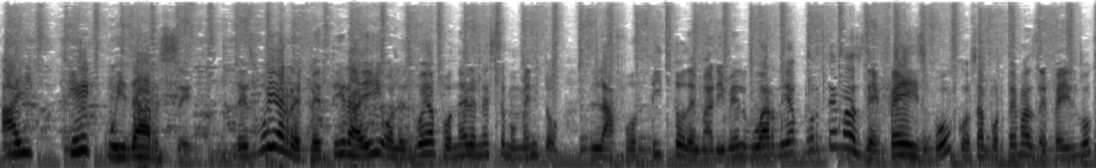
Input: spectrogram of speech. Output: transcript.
hay que cuidarse. Les voy a repetir ahí o les voy a poner en este momento la fotito de Maribel Guardia por temas de Facebook, o sea, por temas de Facebook,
